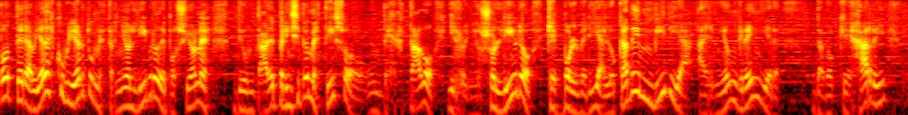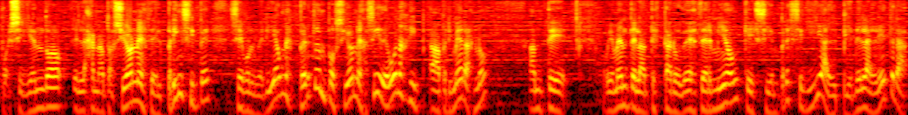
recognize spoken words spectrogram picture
Potter había descubierto un extraño libro de pociones de un tal príncipe mestizo, un desgastado y roñoso libro que volvería loca de envidia a Hermione Granger, dado que Harry, pues siguiendo las anotaciones del príncipe, se volvería un experto en pociones, así de buenas a primeras, ¿no? Ante, obviamente, la testarudez de Hermione, que siempre seguía al pie de la letra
